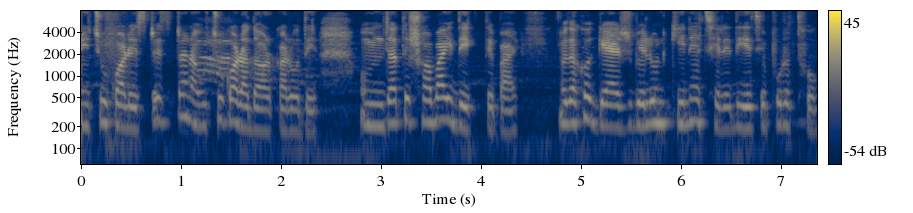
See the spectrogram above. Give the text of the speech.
নিচু করে। স্টেজটা না উঁচু করা দরকার ওদের। যাতে সবাই দেখতে পায়। দেখো, গ্যাস বেলুন কিনে ছেড়ে দিয়েছে, পুরো থোক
